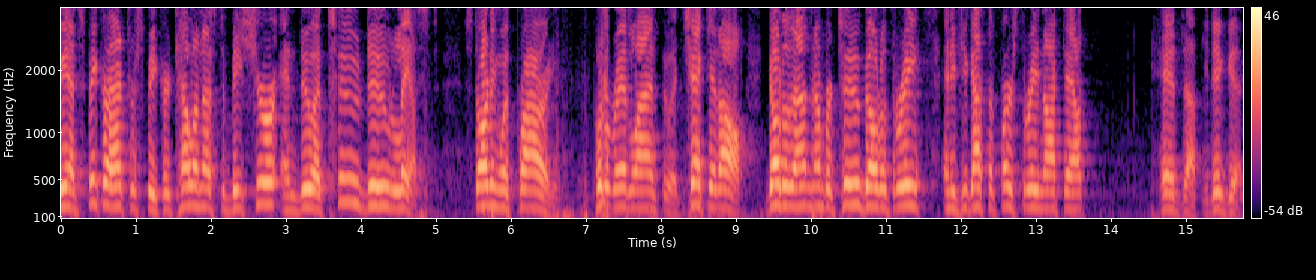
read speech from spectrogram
we had speaker after speaker telling us to be sure and do a to do list, starting with priority. Put a red line through it, check it off. Go to that number two, go to three, and if you got the first three knocked out, heads up, you did good.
